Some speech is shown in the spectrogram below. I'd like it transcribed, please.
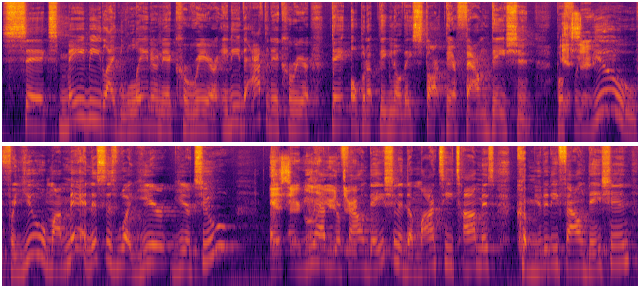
sixth, maybe like later in their career, and even after their career, they open up, the, you know, they start their foundation. But Yes, for sir. you, for you, my man, this is what year year two. Yes, and, and you have your three. foundation, the Dymonte Thomas Community Foundation,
